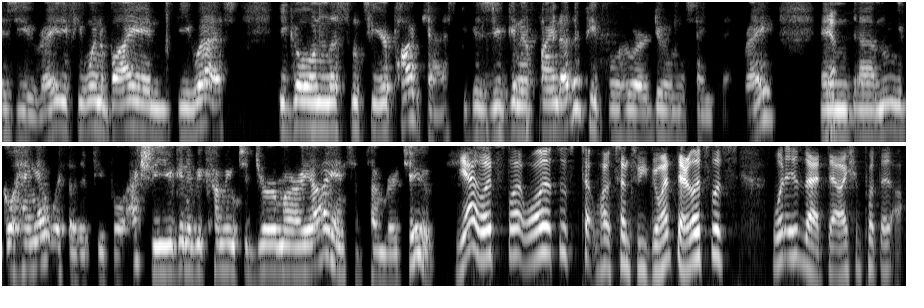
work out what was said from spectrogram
as you right? If you want to buy in the us you go and listen to your podcast because you're going to find other people who are doing the same thing right? And yep. um, you go hang out with other people. Actually you're going to be coming to Durham REI in september too. Yeah let's let well let's just well, since we went there let's let's what is that? I should put that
